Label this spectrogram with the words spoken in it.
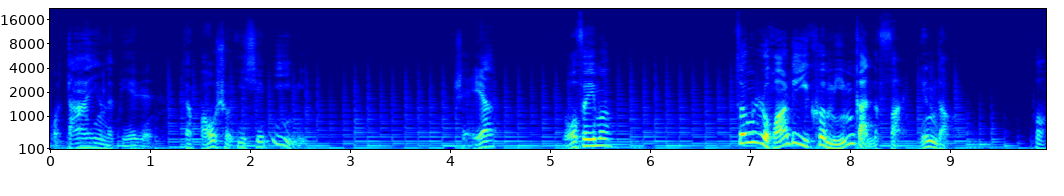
我答应了别人要保守一些秘密。谁呀？罗非吗？曾日华立刻敏感地反应道：“不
